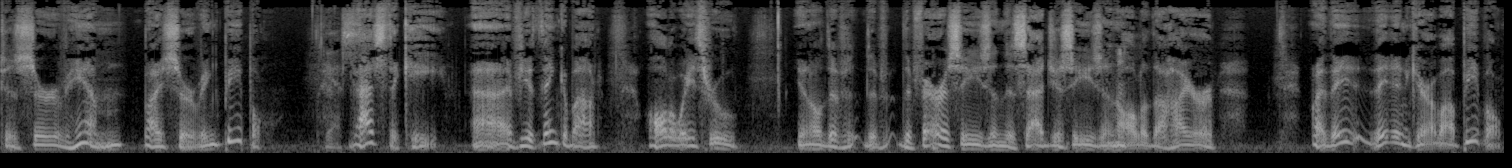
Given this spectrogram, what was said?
to serve Him by serving people. Yes. That's the key. uh, if you think about all the way through, you know, the the, the Pharisees and the Sadducees and all of the higher, well, they they didn't care about people.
